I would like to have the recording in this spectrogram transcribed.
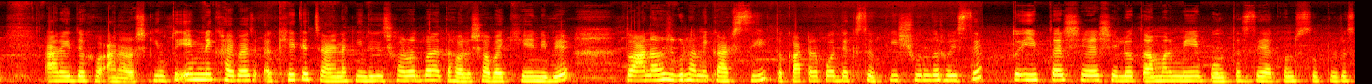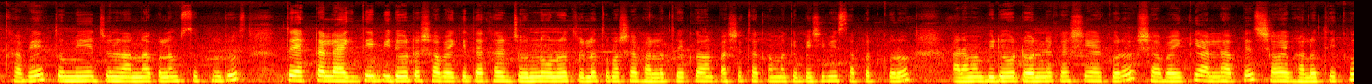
আর এই দেখো আনারস, কিন্তু এমনি খাইবার খেতে চায় না, কিন্তু যদি শরবত বানায় তাহলে সবাই খেয়ে নিবে। তো আনারসগুলো আমি কাটছি, তো কাটার পর দেখছ কি সুন্দর হয়েছে তো ইফতার শেষ হলো তো আমার মেয়ে বলতেছে, এখন সুপ নুডলস খাবে। তো মেয়ের জন্য রান্না করলাম সুপ নুডলস তো একটা লাইক দিয়ে ভিডিওটা সবাইকে দেখার জন্য অনুরোধ রইল, তোমার সবাই ভালো থেকো, আমার পাশে থাকো, আমাকে বেশি বেশি সাপোর্ট করো। আর আমার ভিডিওটা অন্যকে শেয়ার করো। সবাইকে আল্লাহ হাফেজ, সবাই ভালো থেকো।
